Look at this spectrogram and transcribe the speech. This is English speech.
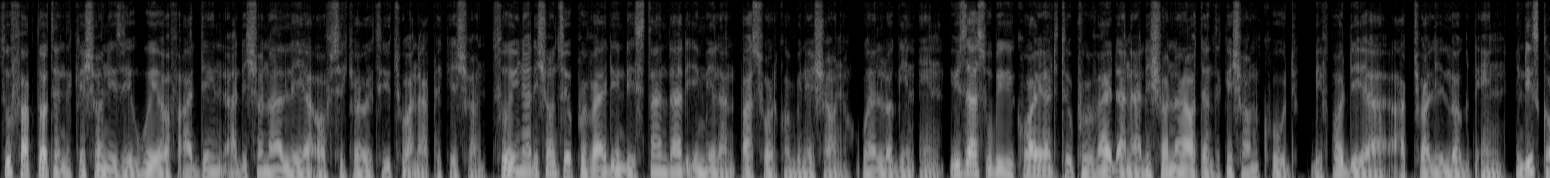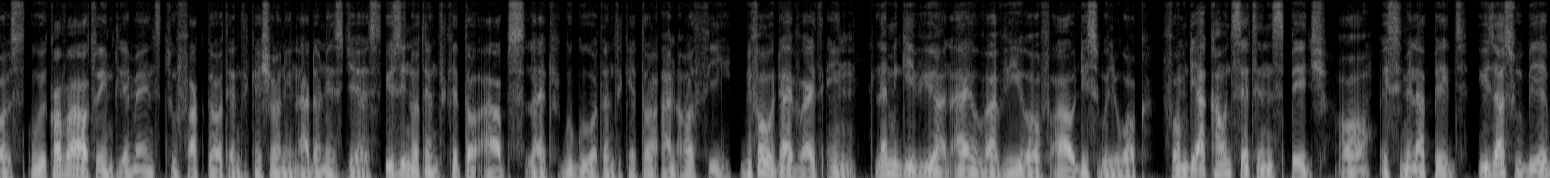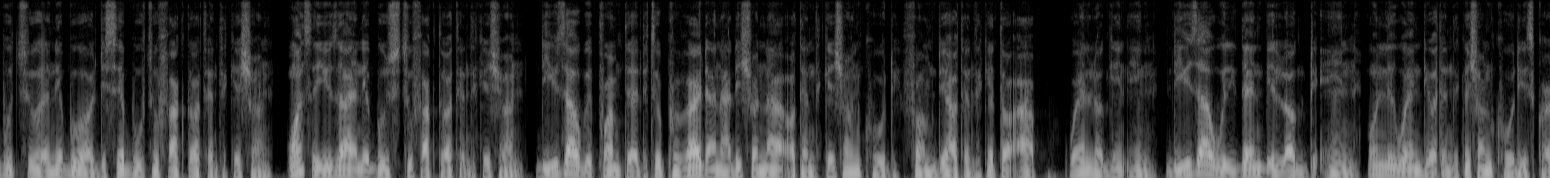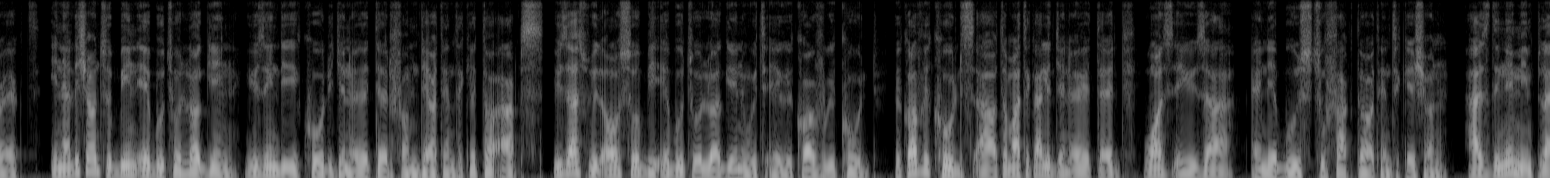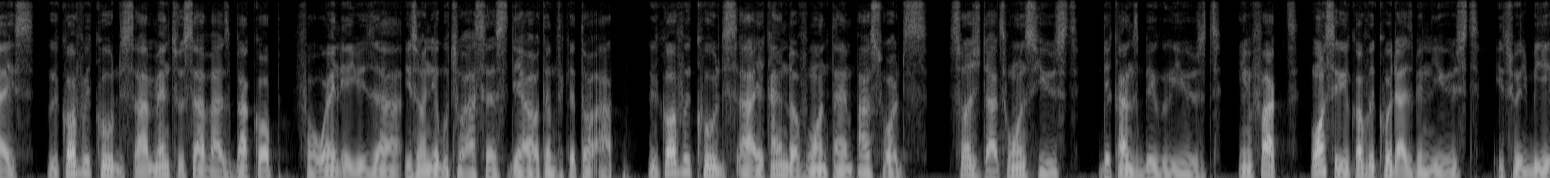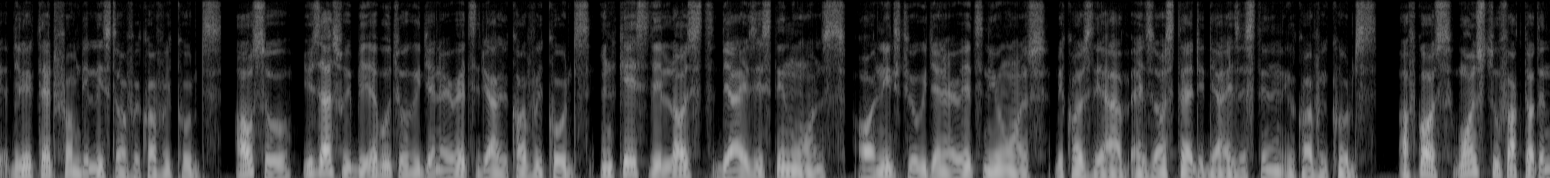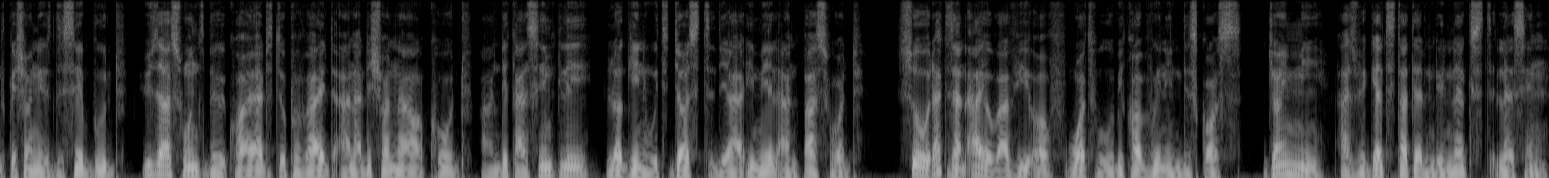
Two-factor authentication is a way of adding additional layer of security to an application. So in addition to providing the standard email and password combination when logging in, users will be required to provide an additional authentication code before they are actually logged in. In this course, we will cover how to implement two-factor authentication in AdonisJS using authenticator apps like Google Authenticator and Authy. Before we dive right in, let me give you an eye overview of how this will work. From the account settings page or a similar page, users will be able to enable or disable two-factor authentication. Once a user enables two-factor authentication, the user will be prompted to provide an additional authentication code from the Authenticator app when logging in. The user will then be logged in only when the authentication code is correct. In addition to being able to log in using the code generated from the Authenticator apps, users will also be able to log in with a recovery code. Recovery codes are automatically generated once a user enables two-factor authentication. As the name implies, recovery codes are meant to serve as backup for when a user is unable to access their Authenticator app. Recovery codes are a kind of one-time passwords such that once used, they can't be reused. In fact, once a recovery code has been used, it will be deleted from the list of recovery codes. Also, users will be able to regenerate their recovery codes in case they lost their existing ones or need to regenerate new ones because they have exhausted their existing recovery codes. Of course, once two-factor authentication is disabled, users won't be required to provide an additional code and they can simply log in with just their email and password. So that is an eye overview of what we will be covering in this course. Join me as we get started in the next lesson.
